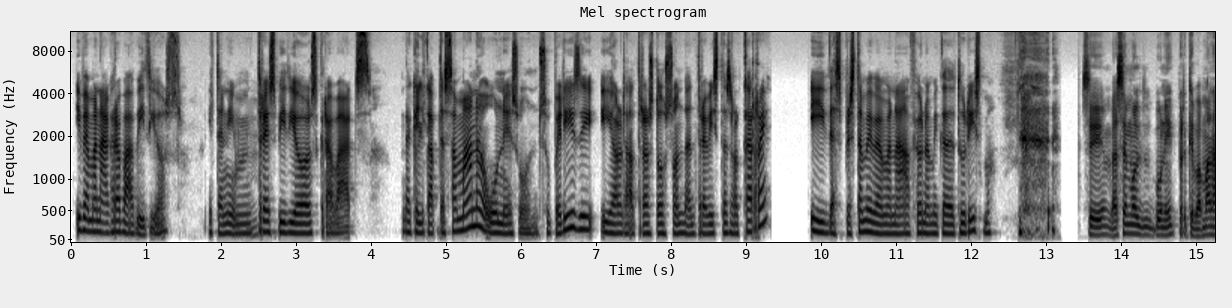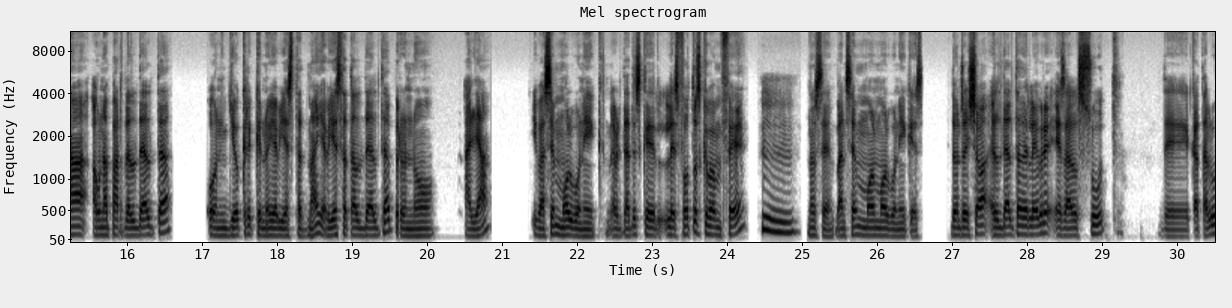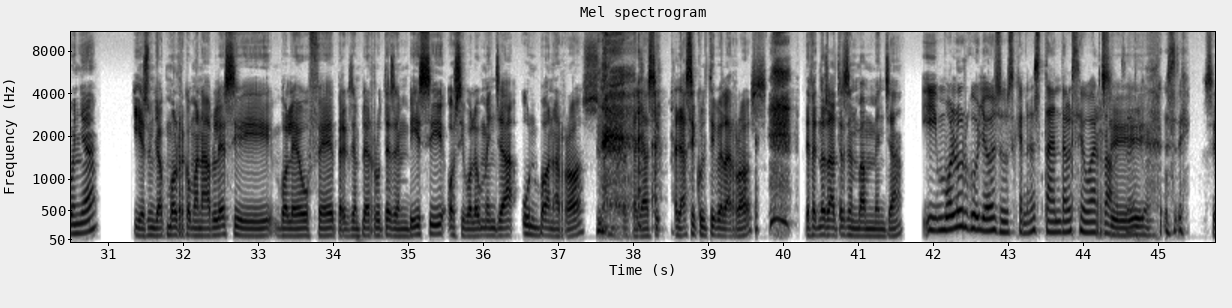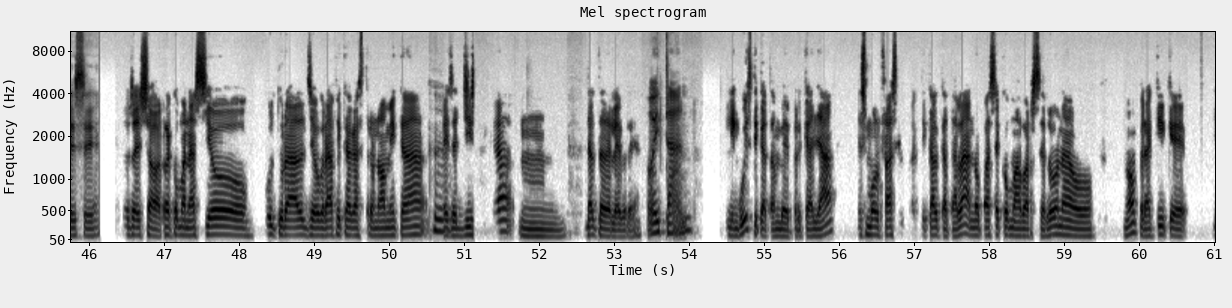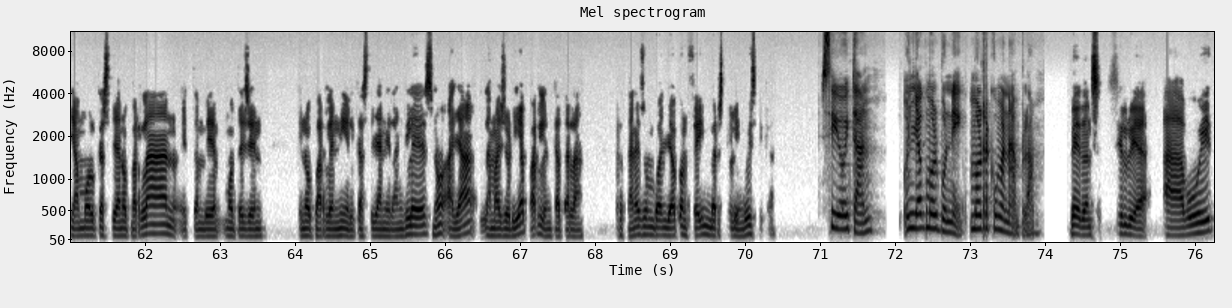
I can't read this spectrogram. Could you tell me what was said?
i vam anar a gravar vídeos. I tenim Mhm. tres vídeos gravats d'aquell cap de setmana. Un és un super easy i els altres dos són d'entrevistes al carrer. I després també vam anar a fer una mica de turisme. Sí, va ser molt bonic perquè vam anar a una part del Delta on jo crec que no hi havia estat mai. Havia estat al Delta, però no allà. I va ser molt bonic. La veritat és que les fotos que vam fer, Mm. no sé, van ser molt, molt boniques. Doncs això, el Delta de l'Ebre és al sud de Catalunya i és un lloc molt recomanable si voleu fer, per exemple, rutes en bici o si voleu menjar un bon arròs, perquè allà s'hi allà cultiva l'arròs. De fet, nosaltres en vam menjar. I molt orgullosos que n'estan del seu arròs. Sí, Eh? sí. Sí, sí. Doncs això, recomanació cultural, geogràfica, gastronòmica, Mm. paisatgística, mm, Delta de l'Ebre. Oh, i tant. Lingüística també, perquè allà és molt fàcil practicar el català, no passa com a Barcelona o no? per aquí que hi ha molt castellano parlant, i també molta gent que no parlen ni el castellà ni l'anglès, no? allà la majoria parlen català. Per tant, és un bon lloc on fer immersió lingüística. Sí, oh, i tant. Un lloc molt bonic, molt recomanable. Bé, doncs, Sílvia, avui,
